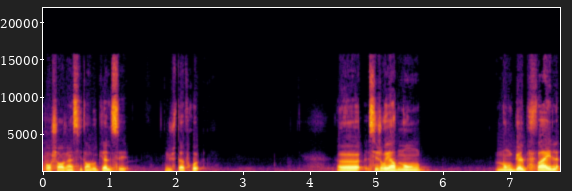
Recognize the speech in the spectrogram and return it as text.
Pour charger un site en local, c'est juste affreux. Euh, si je regarde mon, mon gulp file,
